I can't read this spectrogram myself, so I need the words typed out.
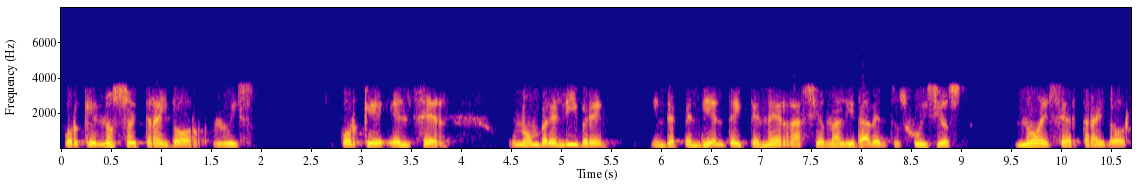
porque no soy traidor, Luis, porque el ser un hombre libre, independiente y tener racionalidad en tus juicios no es ser traidor.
